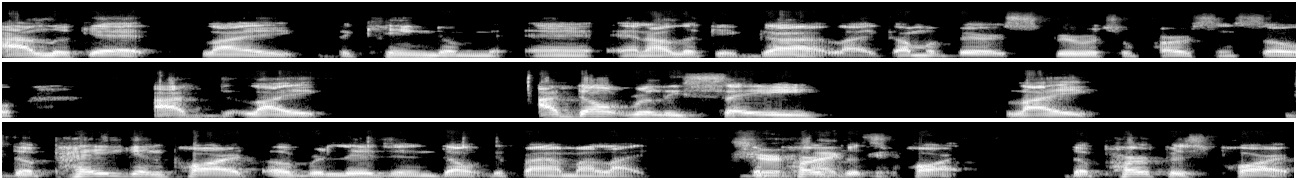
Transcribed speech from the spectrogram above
I look at like the kingdom and and I look at God. Like I'm a very spiritual person, so I like I don't really say like the pagan part of religion don't define my life. Sure, the purpose part, the purpose part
